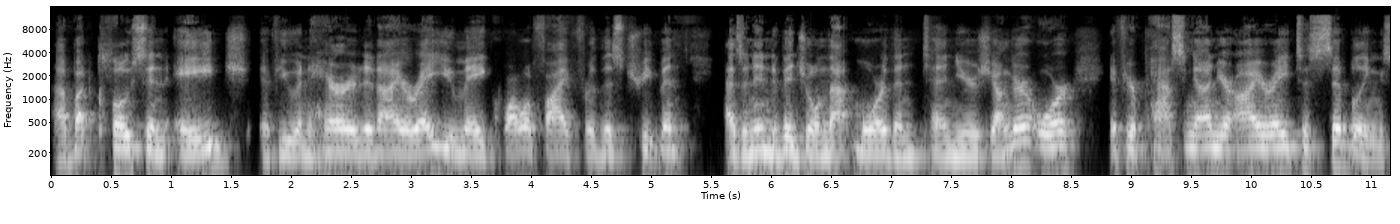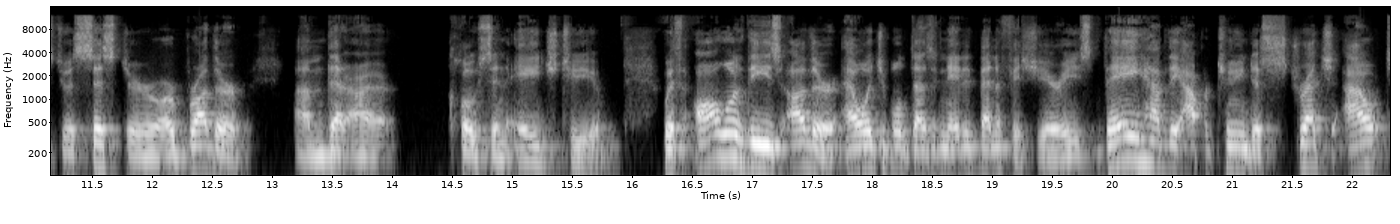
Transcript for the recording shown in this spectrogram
Uh, but close in age. If you inherit an IRA, you may qualify for this treatment as an individual not more than 10 years younger, or if you're passing on your IRA to siblings, to a sister or brother um, that are close in age to you. With all of these other eligible designated beneficiaries, they have the opportunity to stretch out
